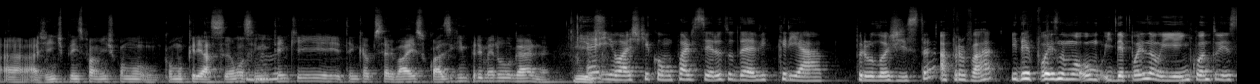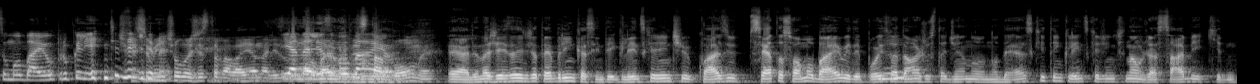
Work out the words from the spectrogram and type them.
a, a, gente, principalmente como, como criação, assim, uhum. tem, que, tem que observar isso quase que em primeiro lugar, né? Isso. É, e eu acho que como parceiro tu deve criar para o lojista aprovar e depois no e depois não e enquanto isso o mobile para o cliente dificilmente né? o lojista vai lá e analisa, e o, analisa mobile, o mobile. Tá bom né é ali na agência a gente até brinca assim tem clientes que a gente quase seta só mobile e depois vai uhum. dar uma ajustadinha no, no desk e tem clientes que a gente não já sabe que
